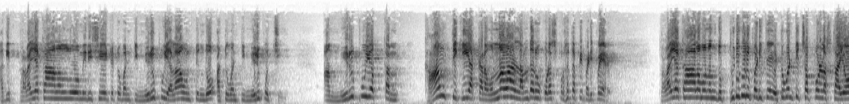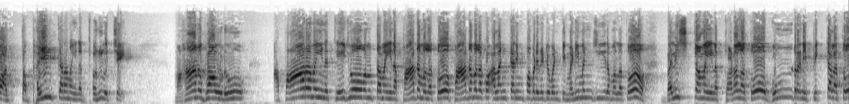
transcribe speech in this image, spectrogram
అది ప్రళయకాలంలో మెరిసేటటువంటి మెరుపు ఎలా ఉంటుందో అటువంటి మెరుపు వచ్చింది. ఆ మెరుపు యొక్క కాంతికి అక్కడ ఉన్న వాళ్ళందరూ కూడా స్పృహ తప్పి పడిపోయారు. ప్రళయకాలమునందు పిడుగులు పడితే ఎటువంటి చప్పుళ్ళొస్తాయో అంత భయంకరమైన ధనులు వచ్చాయి మహానుభావుడు అపారమైన తేజోవంతమైన పాదములతో పాదములకు అలంకరింపబడినటువంటి మణిమంజీరములతో బలిష్టమైన తొడలతో గుండ్రని పిక్కలతో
